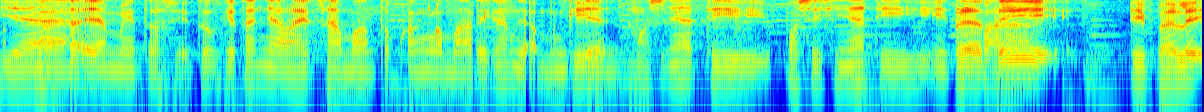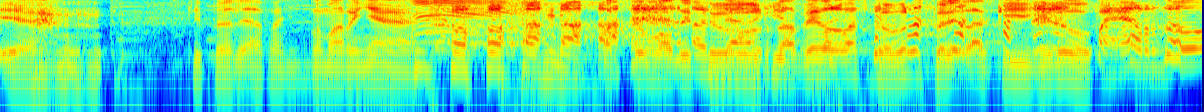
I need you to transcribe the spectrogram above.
Iya. Masa ya mitos itu kita nyalahin sama tukang lemari kan nggak Ya, mungkin. maksudnya di posisinya di itu Berarti dibalik ya Pak. di balik apanya? lemarinya. Waktu mau tidur. Gitu. Tapi kalau pas bangun balik lagi gitu. PR tuh.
